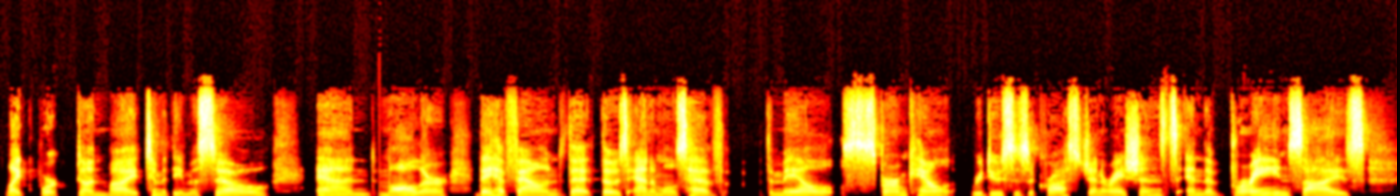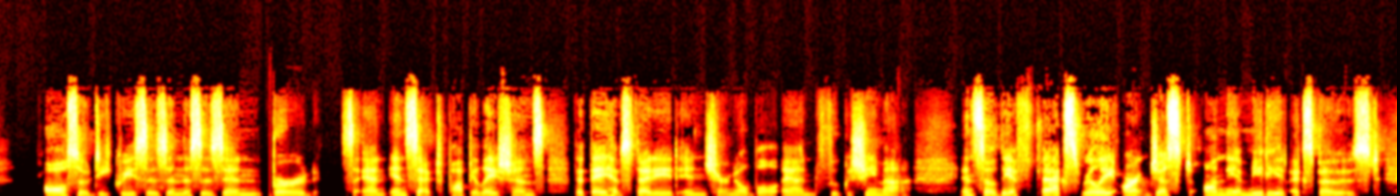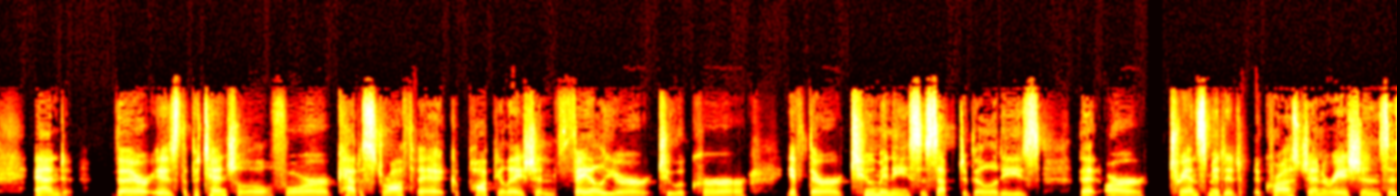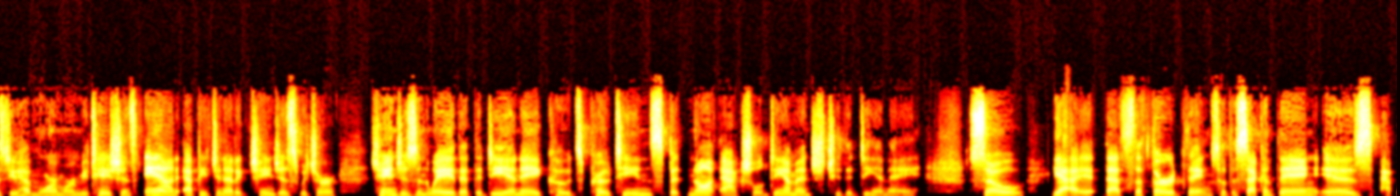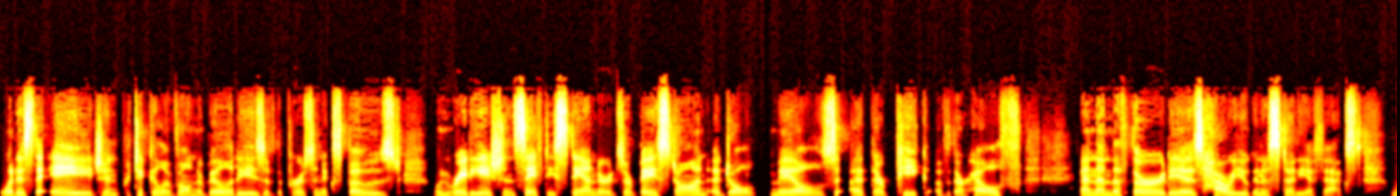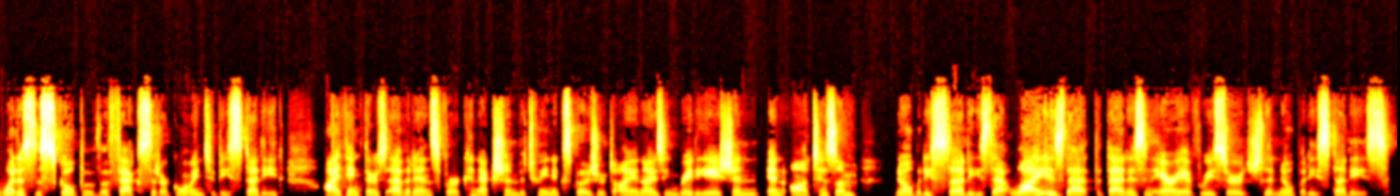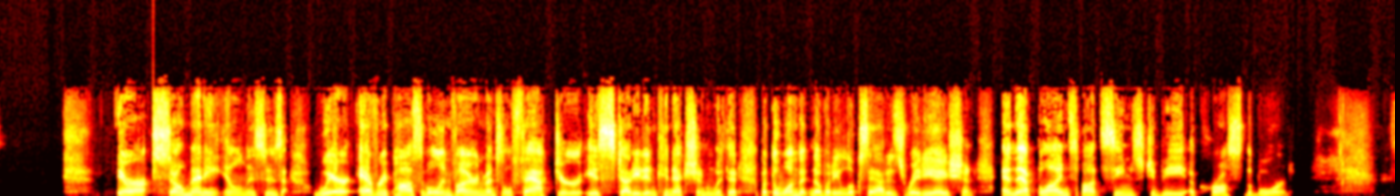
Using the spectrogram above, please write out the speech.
like work done by Timothy Mousseau and Mahler, they have found that those animals have the male sperm count reduces across generations and the brain size also decreases. And this is in bird and insect populations that they have studied in Chernobyl and Fukushima. And so the effects really aren't just on the immediate exposed. And there is the potential for catastrophic population failure to occur if there are too many susceptibilities that are transmitted across generations as you have more and more mutations and epigenetic changes, which are changes in the way that the DNA codes proteins, but not actual damage to the DNA. So, yeah, it, that's the third thing. So, the second thing is what is the age and particular vulnerabilities of the person exposed when radiation safety standards are based on adult males at their peak of their health and then the third is how are you going to study effects? What is the scope of effects that are going to be studied? I think there's evidence for a connection between exposure to ionizing radiation and autism. Nobody studies that. Why is that that that is an area of research that nobody studies? There are so many illnesses where every possible environmental factor is studied in connection with it, but the one that nobody looks at is radiation. And that blind spot seems to be across the board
